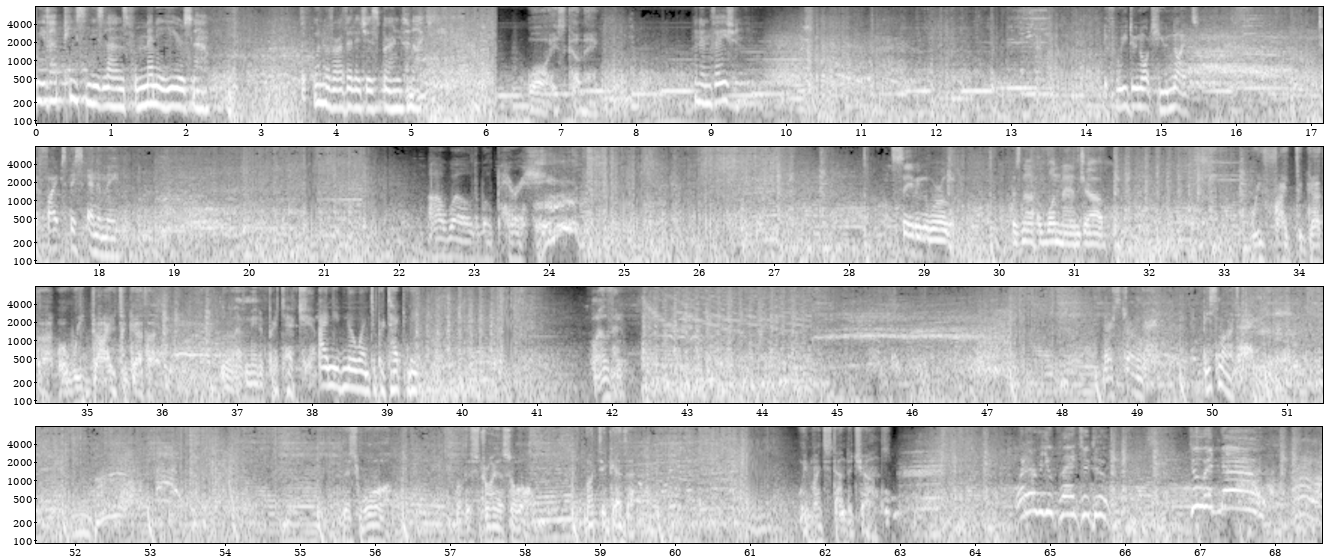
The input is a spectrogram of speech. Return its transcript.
We've had peace in these lands for many years now. But one of our villages burned tonight. War is coming. An invasion. If we do not unite to fight this enemy, our world will perish. Saving the world is not a one-man job. We fight together or we die together. You'll have me to protect you. I need no one to protect me. Well then. They're stronger. Be smarter. This war will destroy us all. But together, we might stand a chance. Whatever you plan to do, do it now!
